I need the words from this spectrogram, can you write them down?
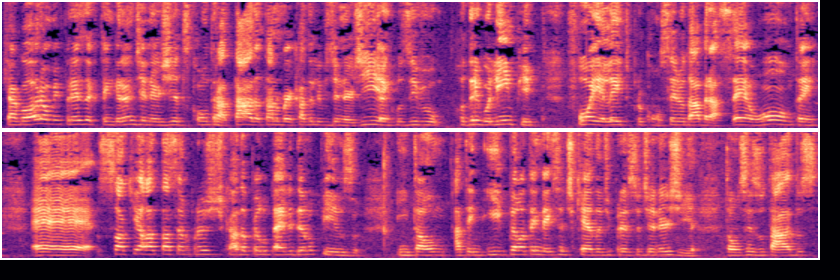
que agora é uma empresa que tem grande energia descontratada, está no mercado livre de energia, inclusive o Rodrigo Limpe foi eleito para o conselho da Abracel ontem, é, só que ela está sendo prejudicada pelo PLD no piso, então e pela tendência de queda de preço de energia. Então os resultados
